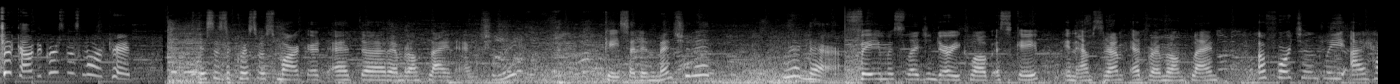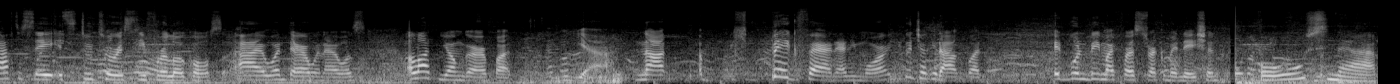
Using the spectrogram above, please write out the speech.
check out the Christmas market. This is the Christmas market at uh, Rembrandtplein actually. In case I didn't mention it, we're there. Famous legendary club Escape in Amsterdam at Rembrandtplein. Unfortunately, I have to say it's too touristy for locals. I went there when I was a lot younger, but yeah, not a big fan anymore. You can check it out, but it wouldn't be my first recommendation. Oh snap!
